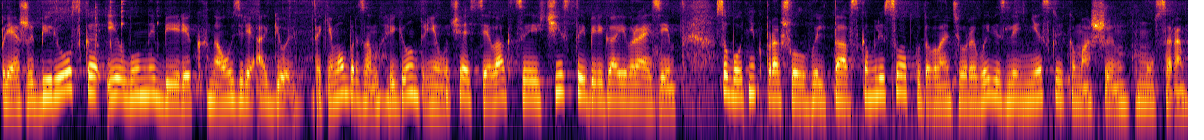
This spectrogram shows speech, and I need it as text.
пляже «Березка» и «Лунный берег» на озере Агёль. Таким образом, регион принял участие в акции «Чистые берега Евразии». Субботник прошел в Ильтавском лесу, откуда волонтеры вывезли несколько машин мусора.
